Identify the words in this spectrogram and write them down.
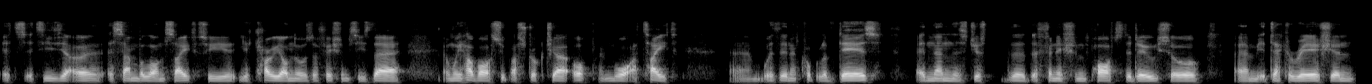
it's it's easier to assemble on site. So you, you carry on those efficiencies there. And we have our superstructure up and watertight um, within a couple of days. And then there's just the, the finishing parts to do. So um, your decoration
